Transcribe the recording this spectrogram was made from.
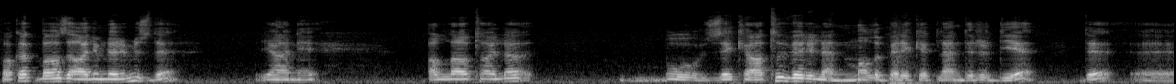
Fakat bazı alimlerimiz de yani Allahu Teala bu zekatı verilen malı bereketlendirir diye de e,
